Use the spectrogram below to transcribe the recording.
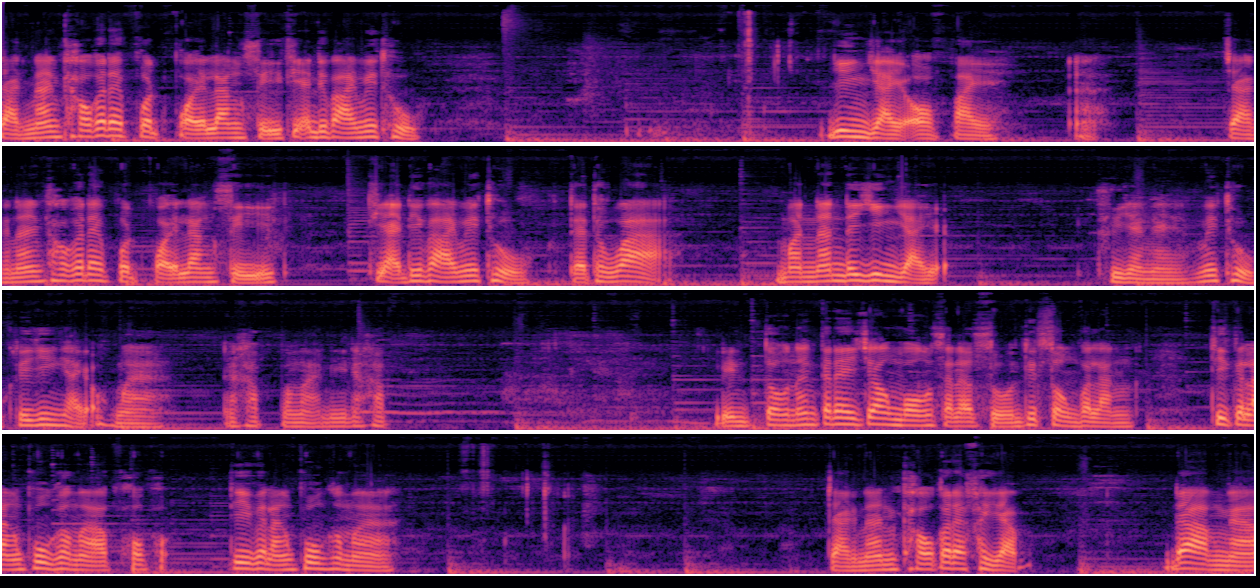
จากนั้นเขาก็ได้ปลดปล่อยรังสีที่อธิบายไม่ถูก ยิ่งใหญ่ออกไป จากนั้นเขาก็ได้ปลดปล่อยรังสีที่อธิบายไม่ถูก แต่ทว่ามันนั้นได้ยิ่งใหญ่คืออยังไง ไม่ถูกได้ยิ่งใหญ่ออกมานะครับ ประมาณนี้นะครับลินตรงนั้นก็ได้จ้องมองสารสูรที่ทรงพลังที่กำลังพุ่งเข้ามาพบที่กำลังพุ่งเข้ามา จากนั้นเขาก็ได้ขยับด้ามเงา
